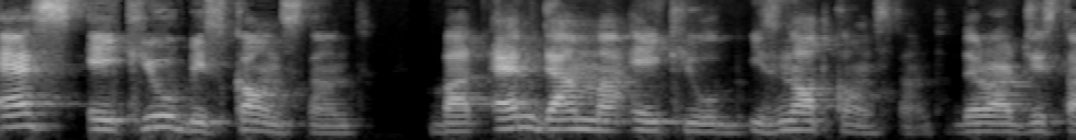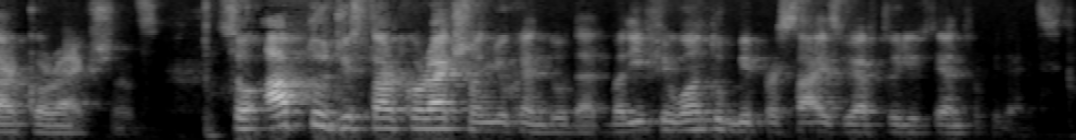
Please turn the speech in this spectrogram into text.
S A cube is constant, but N gamma A cube is not constant. There are G star corrections. So up to G star correction, you can do that. But if you want to be precise, you have to use the entropy density.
